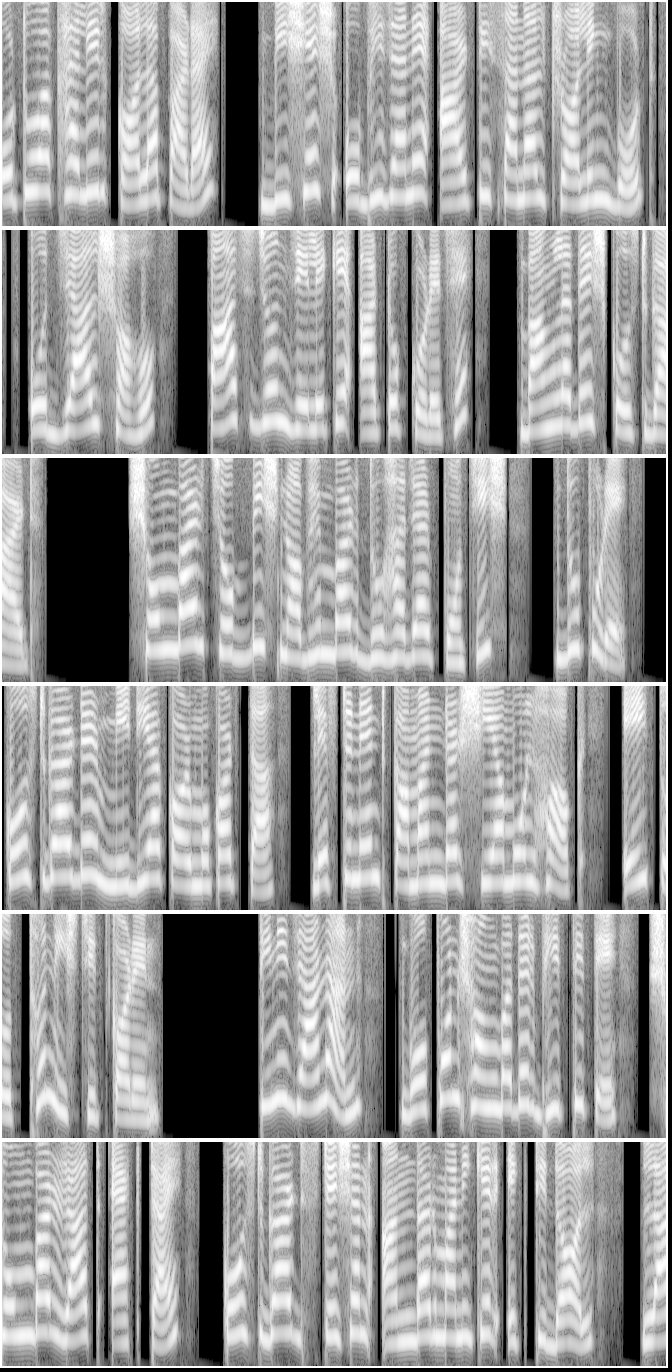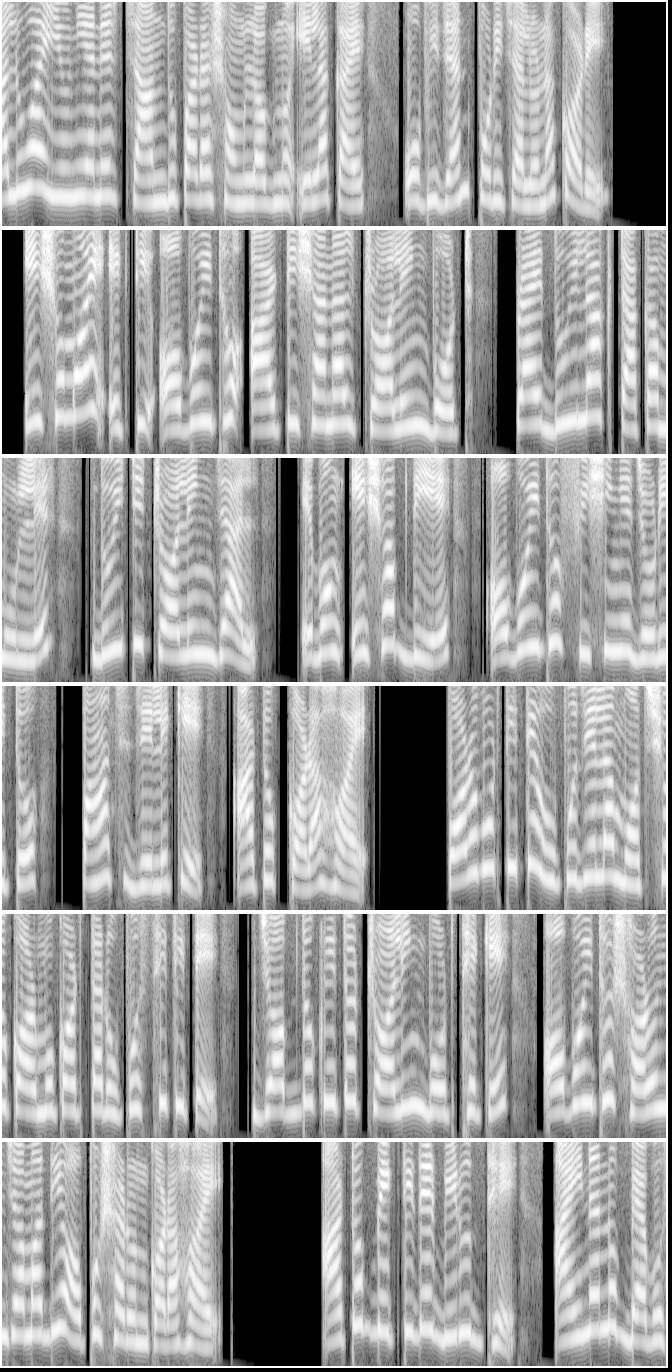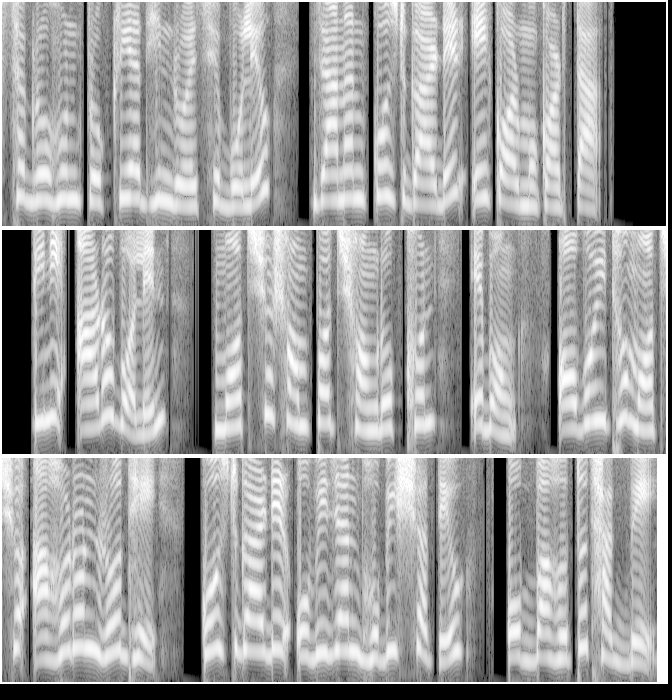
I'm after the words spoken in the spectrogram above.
পটুয়াখালীর কলাপাড়ায় বিশেষ অভিযানে আর্টিসানাল ট্রলিং বোট ও জালসহ পাঁচজন জেলেকে আটক করেছে বাংলাদেশ কোস্টগার্ড সোমবার চব্বিশ নভেম্বর দু হাজার পঁচিশ দুপুরে কোস্টগার্ডের মিডিয়া কর্মকর্তা লেফটেন্যান্ট কমান্ডার শিয়ামুল হক এই তথ্য নিশ্চিত করেন। তিনি জানান, গোপন সংবাদের ভিত্তিতে সোমবার রাত একটায় কোস্টগার্ড স্টেশন আন্দারমানিকের একটি দল লালুয়া ইউনিয়নের চান্দুপাড়া সংলগ্ন এলাকায় অভিযান পরিচালনা করে। এ সময় একটি অবৈধ আর্টিসানাল ট্রলিং বোট প্রায় দুই লাখ টাকা মূল্যের দুইটি ট্রলিং জাল এবং এসব দিয়ে অবৈধ ফিশিংয়ে জড়িত পাঁচ জেলেকে আটক করা হয়। পরবর্তীতে উপজেলা মৎস্য কর্মকর্তার উপস্থিতিতে জব্দকৃত ট্রলিং বোট থেকে অবৈধ সরঞ্জামাদি অপসারণ করা হয়। আটক ব্যক্তিদের বিরুদ্ধে আইনানুগ ব্যবস্থা গ্রহণ প্রক্রিয়াধীন রয়েছে বলেও জানান কোস্টগার্ডের এই কর্মকর্তা। তিনি আরও বলেন, মৎস্য সম্পদ সংরক্ষণ এবং অবৈধ মৎস্য আহরণ রোধে কোস্টগার্ডের অভিযান ভবিষ্যতেও অব্যাহত থাকবে।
